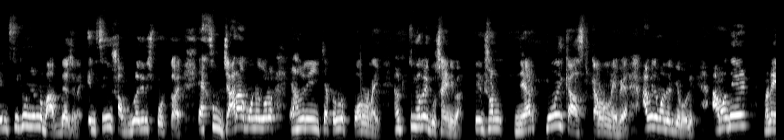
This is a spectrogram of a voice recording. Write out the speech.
এমসিকিউর জন্য বাদ দেওয়া যায় না। এমসিকিউ সবগুলো জিনিস পড়তে হয়। এখন যারা মনে করো, এখন এই চ্যাপ্টারগুলো পড়ো নাই, এখন কীভাবে গোছাই নিবা? টেনশন নেওয়ার কোনোই কাজ, কারণ নাই ভাইয়া। আমি তোমাদেরকে বলি, আমাদের মানে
